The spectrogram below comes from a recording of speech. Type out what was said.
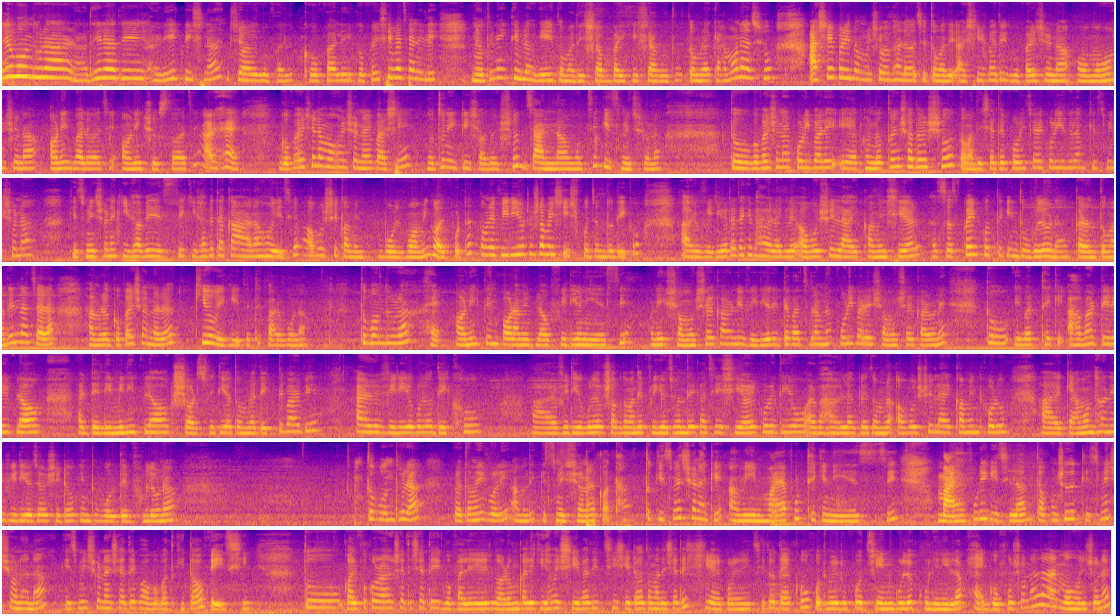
Hello বন্ধুরা, রাধে রাধে, হরে কৃষ্ণা, জয় গোপাল, গোপালে গোপাল সেবা চ্যানেলে নতুন একটি ব্লগে তোমাদের সবাইকে স্বাগত। তোমরা কেমন আছো? আশা করি তোমরা সবাই ভালো আছো। তোমাদের আশীর্বাদে গোপাল সোনা ও মোহন সোনা অনেক ভালো আছে, অনেক সুস্থ আছে। আর হ্যাঁ গোপাল সোনা, মোহন সোনার পাশে নতুন একটি সদস্য, যার নাম হচ্ছে কিসমিস সোনা। তো গোপাল পরিবারে এ এখন নতুন সদস্য। তোমাদের সাথে পরিচয় করিয়ে দিলাম কিসমিস সোনা। কিসমিস সোনা কীভাবে এসছে, কীভাবে তাকে আনা হয়েছে, অবশ্যই কমেন্ট বলব আমি গল্পটা। তোমরা ভিডিওটা সবাই শেষ পর্যন্ত দেখো। আর ভিডিওটা দেখে ভালো লাগলে অবশ্যই লাইক কমেন্ট শেয়ার আর সাবস্ক্রাইব করতে কিন্তু ভুলো না। কারণ তোমাদের না ছাড়া আমরা গোপাল সোনারা কেউ এগিয়ে যেতে পারব না। তো বন্ধুরা হ্যাঁ অনেক দিন পর আমি ব্লগ ভিডিও নিয়ে এসেছি। অনেক সমস্যার কারণে ভিডিও দিতে পারছিলাম না, পরিবারের সমস্যার কারণে। তো এবার থেকে আবার ডেলি ব্লগ আর daily mini vlog shorts video তোমরা দেখতে পারবে। আর ভিডিওগুলো দেখো, আর ভিডিওগুলো সব তোমাদের প্রিয়জনদের কাছে শেয়ার করে দিও। আর ভালো লাগলে তোমরা অবশ্যই লাইক কমেন্ট করো। আর কেমন ধরনের ভিডিও চাও সেটাও কিন্তু বলতে ভুলো না। তো বন্ধুরা প্রথমেই বলি আমাদের কিসমিস সোনার কথা। তো কিসমিস সোনাকে আমি মায়াপুর থেকে নিয়ে এসেছি। মায়াপুরে গেছিলাম, তখন শুধু কিসমিস সোনা না, কিসমিস সোনার সাথে ভগবত গীতাও পেয়েছি। তো গল্প করার সাথে সাথে গোপালের গরমকালে কীভাবে সেবা দিচ্ছি সেটাও তোমাদের সাথে শেয়ার করে নিচ্ছি। তো দেখো, প্রথমে রূপোর চেনগুলো খুলে নিলাম। হ্যাঁ গোপু সোনার আর মোহন সোনার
